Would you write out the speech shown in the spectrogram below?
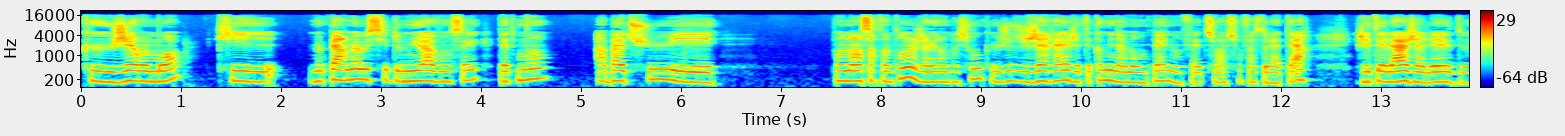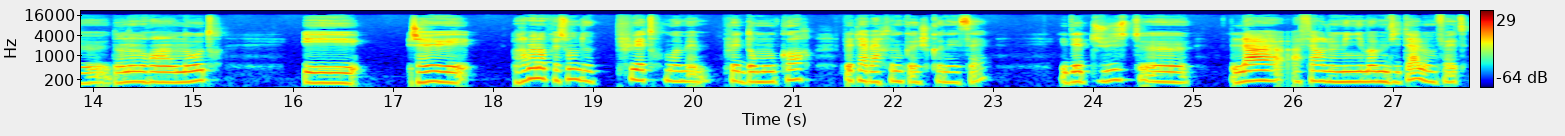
que j'ai en moi qui me permet aussi de mieux avancer, d'être moins abattue et pendant un certain temps, j'avais l'impression que juste je gérais, j'étais comme une âme en peine en fait sur la surface de la terre. J'étais là, j'allais d'un endroit à un autre et j'avais vraiment l'impression de plus être moi-même, plus être dans mon corps, plus être la personne que je connaissais, et d'être juste euh, là à faire le minimum vital en fait,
